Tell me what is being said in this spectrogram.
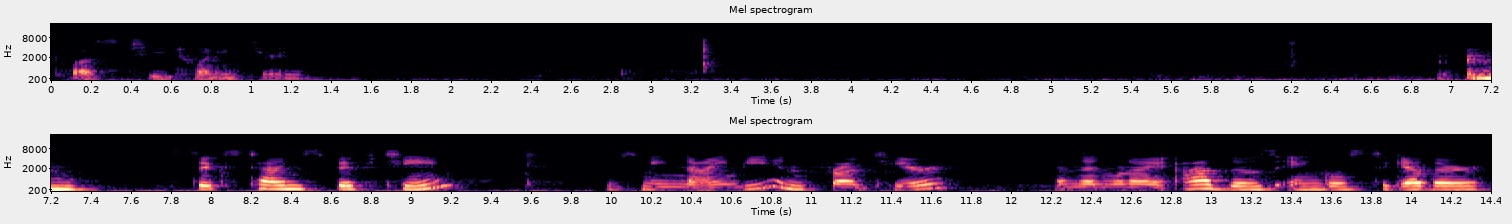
plus 223. Um, six times 15 gives me 90 in front here. And then when I add those angles together,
